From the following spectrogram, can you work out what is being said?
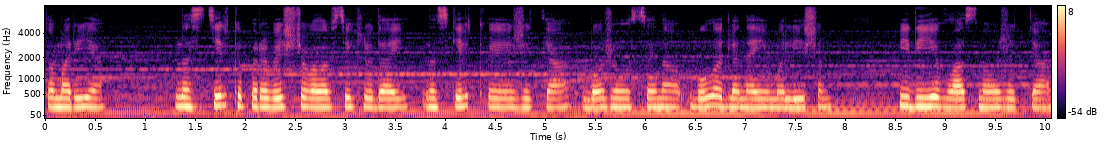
то Марія настільки перевищувала всіх людей, наскільки життя Божого Сина було для неї малішим від її власного життя.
